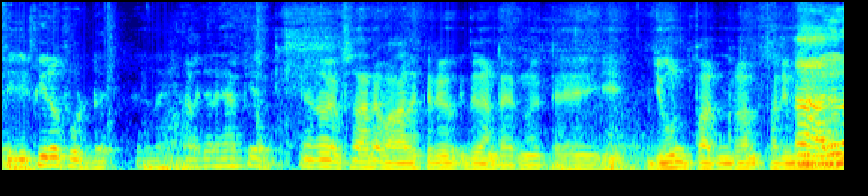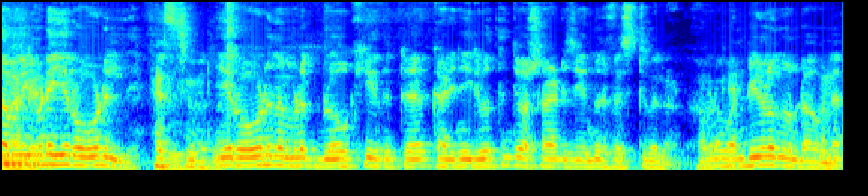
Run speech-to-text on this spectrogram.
ഫിലിപ്പീനോ ഫുഡ് അങ്ങനെ ആൾക്കാർ ഹാപ്പിയാണ് ഏതോ വാദക്കൊരു ഇത് കണ്ടായിരുന്നു ഈ ജൂൺ പന്ത്രണ്ട് അത് നമ്മൾ ഇവിടെ ഈ റോഡില്ലേ? ഈ റോഡ് നമ്മൾ ബ്ലോക്ക് ചെയ്തിട്ട് കഴിഞ്ഞ ഇരുപത്തഞ്ച് വർഷമായിട്ട് ചെയ്യുന്ന ഒരു ഫെസ്റ്റിവലാണ് അവിടെ വണ്ടികളൊന്നും ഉണ്ടാവില്ല.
